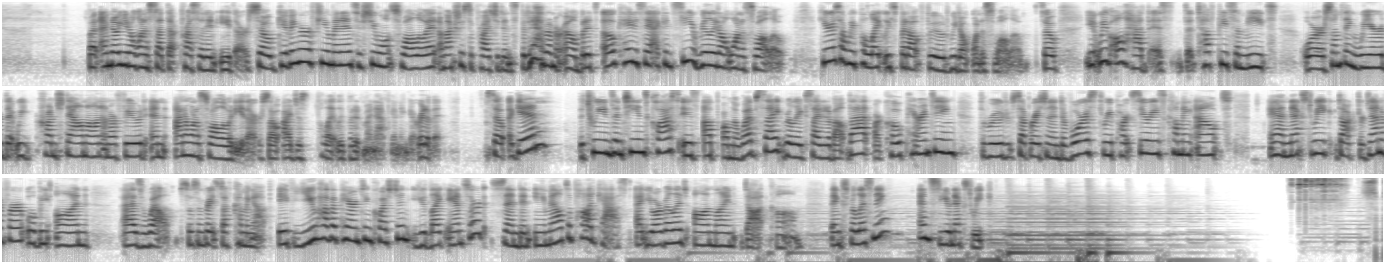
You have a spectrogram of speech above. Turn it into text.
But I know you don't want to set that precedent either. So, giving her a few minutes if she won't swallow it, I'm actually surprised she didn't spit it out on her own, but it's okay to say, I can see you really don't want to swallow. Here's how we politely spit out food we don't want to swallow. So, you know, we've all had this the tough piece of meat or something weird that we crunch down on in our food, and I don't want to swallow it either. So, I just politely put it in my napkin and get rid of it. So, again, the tweens and teens class is up on the website. Really excited about that. Our co parenting through separation and divorce three part series coming out. And next week, Dr. Jennifer will be on as well. So, some great stuff coming up. If you have a parenting question you'd like answered, send an email to podcast at yourvillageonline.com. Thanks for listening and see you next week.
